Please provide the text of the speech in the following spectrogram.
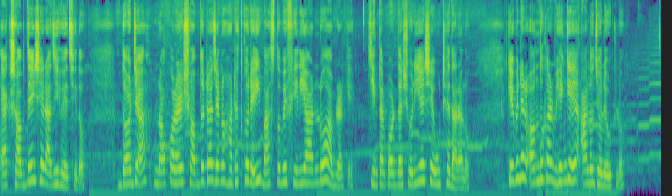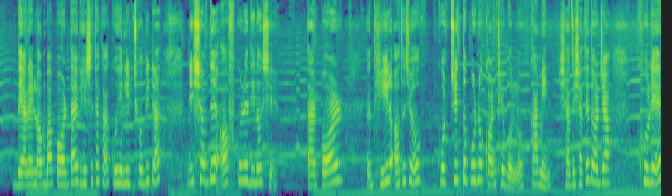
এক শব্দেই সে রাজি হয়েছিল। দরজা নক করার শব্দটা যেন হঠাৎ করেই বাস্তবে ফিরিয়ে আনলো আবরারকে। চিন্তার পর্দা সরিয়ে সে উঠে দাঁড়াল। কেবিনের অন্ধকার ভেঙে আলো জ্বলে উঠল। দেয়ালে লম্বা পর্দায় ভেসে থাকা কুহেলির ছবিটা নিঃশব্দে অফ করে দিল সে। তারপর ধীর অথচ কর্তৃত্বপূর্ণ কণ্ঠে বলল, কামিন। সাথে সাথে দরজা খুলে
